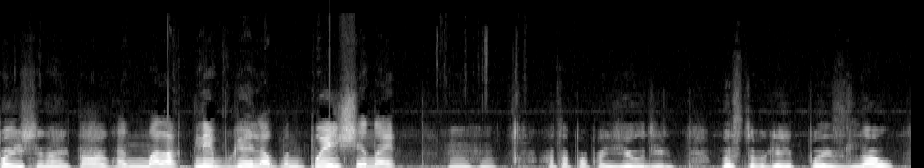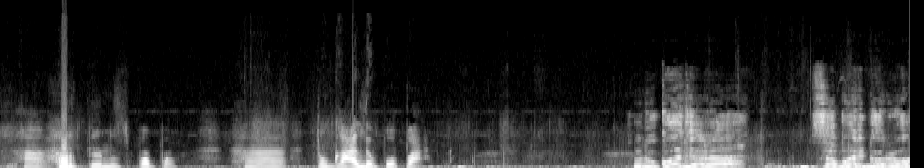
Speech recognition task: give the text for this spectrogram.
पैसे नाहीत अगं आणि मला क्लिप घ्यायला पण पैसे नाहीत हम्म, हम्म. आता पप्पा येऊ दे मस्तपैकी हे पैज लावू हा हरत्यानच पप्पा हा तू का आलं पप्पा तो रुको जरा सबर करो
